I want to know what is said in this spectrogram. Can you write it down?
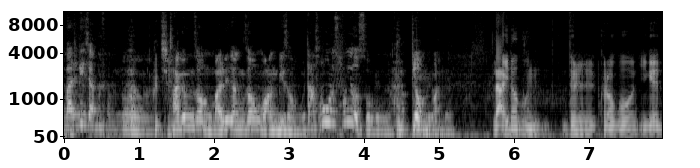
만리장성. 어, 그치. 자금성, 만리장성, 왕비성 다 성으로 성이었어 우리는. 국경 국빈관. 이런 데. 라이더분들 그러고 이게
